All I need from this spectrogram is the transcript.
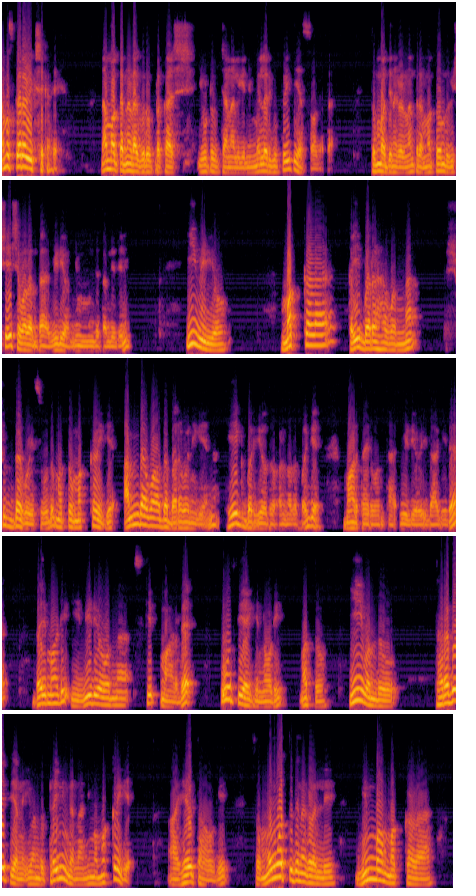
ನಮಸ್ಕಾರ ವೀಕ್ಷಕರೇ. ನಮ್ಮ ಕನ್ನಡ ಗುರು ಪ್ರಕಾಶ್ ಯೂಟ್ಯೂಬ್ ಚಾನಲ್ಗೆ ನಿಮ್ಮೆಲ್ಲರಿಗೂ ಪ್ರೀತಿಯ ಸ್ವಾಗತ. ತುಂಬಾ ದಿನಗಳ ನಂತರ ಮತ್ತೊಂದು ವಿಶೇಷವಾದಂತಹ ವಿಡಿಯೋ ನಿಮ್ಮ ಮುಂದೆ ತಂದಿದ್ದೀನಿ. ಈ ವಿಡಿಯೋ ಮಕ್ಕಳ ಕೈ ಬರಹವನ್ನ ಶುದ್ಧಗೊಳಿಸುವುದು ಮತ್ತು ಮಕ್ಕಳಿಗೆ ಅಂದವಾದ ಬರವಣಿಗೆಯನ್ನು ಹೇಗೆ ಬರೆಯೋದು ಅನ್ನೋದ್ರ ಬಗ್ಗೆ ಮಾಡ್ತಾ ಇರುವಂತಹ ವಿಡಿಯೋ ಇದಾಗಿದೆ. ದಯಮಾಡಿ ಈ ವಿಡಿಯೋವನ್ನ ಸ್ಕಿಪ್ ಮಾಡದೆ ಪೂರ್ತಿಯಾಗಿ ನೋಡಿ ಮತ್ತು ಈ ಒಂದು ತರಬೇತಿಯನ್ನು, ಈ ಒಂದು ಟ್ರೈನಿಂಗ್ ನಿಮ್ಮ ಮಕ್ಕಳಿಗೆ ಹೇಳ್ತಾ ಹೋಗಿ ಸೊ ಮೂವತ್ತು ದಿನಗಳಲ್ಲಿ ನಿಮ್ಮ ಮಕ್ಕಳ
